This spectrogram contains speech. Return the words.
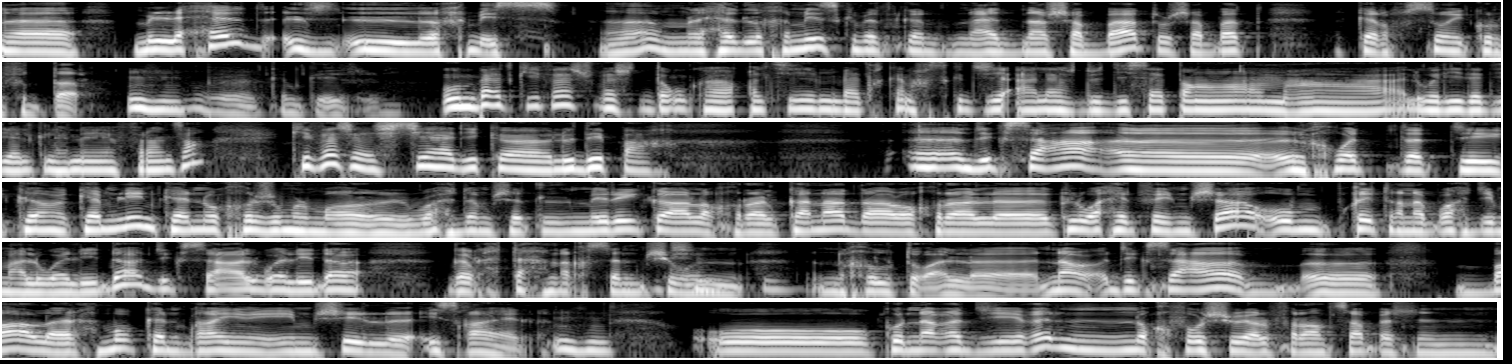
من الحد للخميس. من الحد للخميس كما كان عندنا شابات وشابات كان خصو يكون في الدار. كان كيجي. ومن بعد كيفاش؟ فاش دونك قلتي من بعد كان خصك تجي الاج دو 17 ans مع الوالدة ديالك لهنايا في فرنسا. كيفاش عشتي هذيك لو ديبار آه، ديك الساعة آه، الخوات تاعتي كام- كاملين كانوا خرجوا من المغرب. واحدة مشات لأمريكا الأخرى لكندا الأخرى كل واحد فين مشى. وبقيت أنا بوحدي مع الوالدة. ديك الساعة الوالدة قال حتى حنا خصنا نمشيو نخلطوا على ديك الساعة آه، با الله يرحمه كان بغى يمشي لإسرائيل. وكنا غادي غير نوقفوا شوية لفرنسا باش ن-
